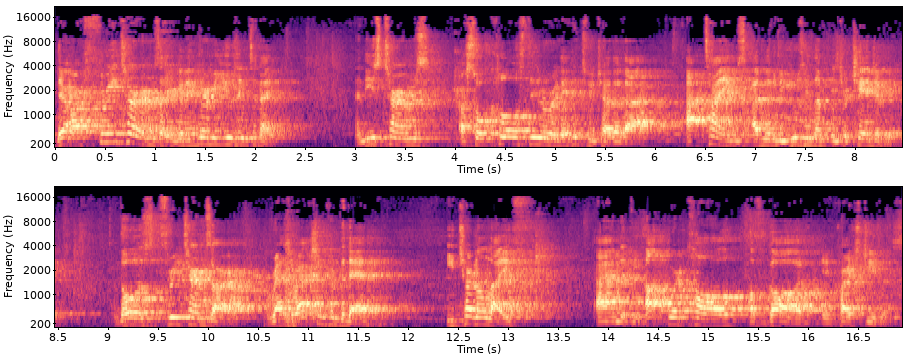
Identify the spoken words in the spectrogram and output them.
There are three terms that you're going to hear me using tonight. And these terms are so closely related to each other that at times I'm going to be using them interchangeably. Those three terms are resurrection from the dead, eternal life, and the upward call of God in Christ Jesus.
